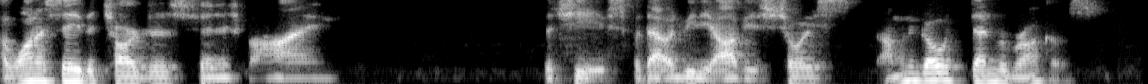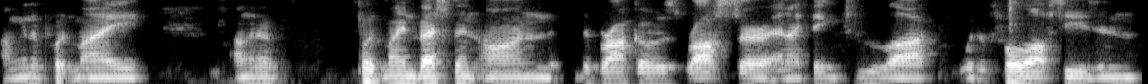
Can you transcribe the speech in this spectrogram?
I want to say the Chargers finish behind the Chiefs, but that would be the obvious choice. I'm going to go with Denver Broncos. I'm going to put my I'm going to put my investment on the Broncos roster, and I think Drew Lock with a full off season,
